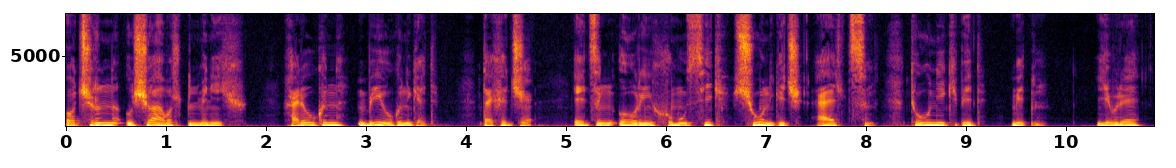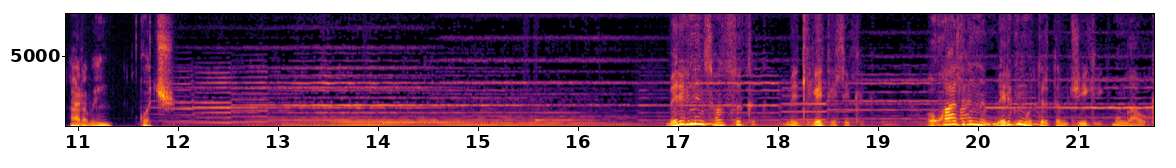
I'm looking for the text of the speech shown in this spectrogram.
Учир нь өшөө авалт нь минийх. Хариуг нь би үгнэ гэд дахиж эзэн өөрийн хүмүүсийг шүүн гэж айлтсан. Түүнийг бид мэднэ. Еврэ 10-ын 30. Мэргэний сонсог мэдлэгэд хэлэг. Ухаалаг нь мэрэгэн өдрөмжийг мөн авг.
